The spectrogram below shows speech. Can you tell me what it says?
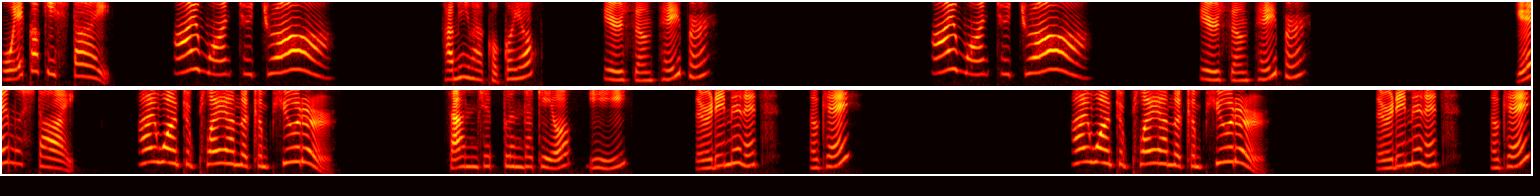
お絵かきしたい。 I want to draw. 紙はここよ。 Here's some paper. I want to draw. Here's some paper. ゲームしたい。 I want to play on the computer. 30分だけよ。いい 30 minutes. Okay? I want to play on the computer. 30 minutes. Okay?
